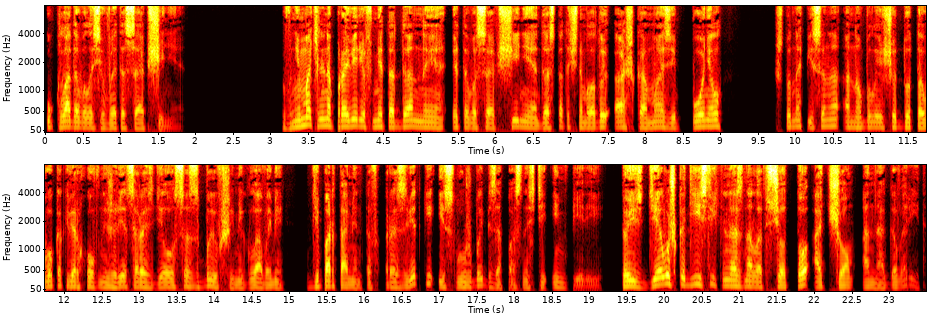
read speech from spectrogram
укладывалось в это сообщение. Внимательно проверив метаданные этого сообщения, достаточно молодой Аш Камази понял, что написано оно было еще до того, как Верховный Жрец разделался с бывшими главами департаментов разведки и службы безопасности империи. То есть девушка действительно знала все то, о чем она говорит.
